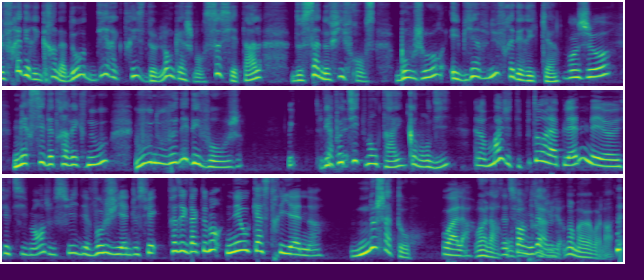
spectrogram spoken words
Frédéric Granado, directrice de l'engagement sociétal de Sanofi France. Bonjour et bienvenue Frédéric. Bonjour. Merci d'être avec nous. Vous nous venez des Vosges. Oui. Des petites montagnes, comme on dit. Alors moi, j'étais plutôt dans la plaine, mais euh, effectivement, je suis des Vosgiennes. Je suis très exactement néocastrienne. Neuchâteau. Voilà. Voilà. Vous êtes formidable. Non, mais voilà.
